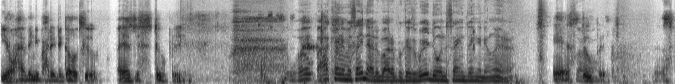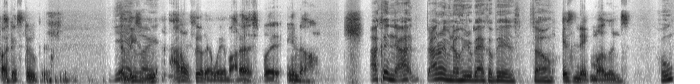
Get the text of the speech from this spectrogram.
you don't have anybody to go to. It's just stupid. Well, I can't even say nothing about it because we're doing the same thing in Atlanta. Yeah, it's so. stupid. It's fucking stupid. Yeah, At least like, we, I don't feel that way about us, but you know. I couldn't. I I don't even know who your backup is. So it's Nick Mullens. Who?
